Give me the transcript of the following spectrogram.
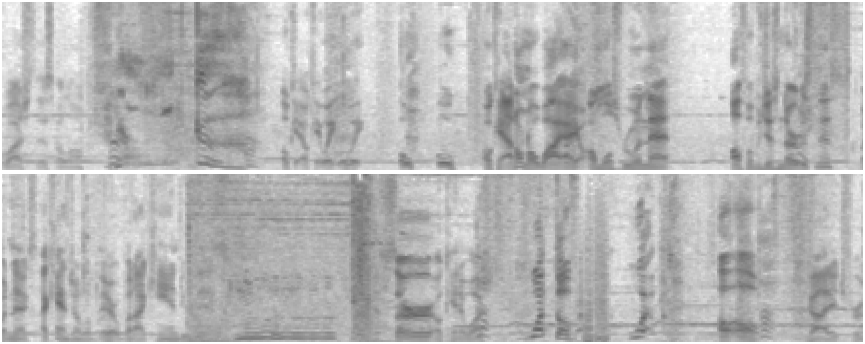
Watch this. Hold on. okay, okay, wait, wait, wait. Oh, oh. Okay, I don't know why I almost ruined that off of just nervousness. But next, I can't jump up there, but I can do this. Yes, sir. Okay, to watch. What the? what? Oh, oh. Got it. True.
